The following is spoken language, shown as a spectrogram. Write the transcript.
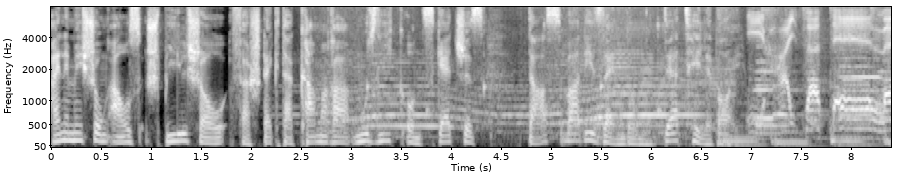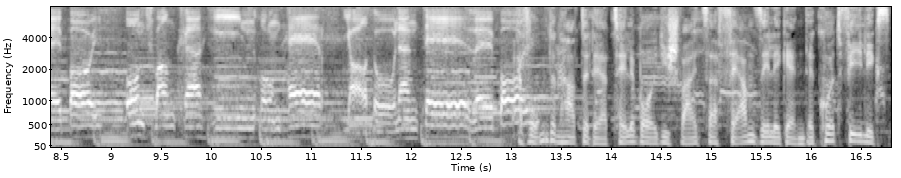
Eine Mischung aus Spielshow, versteckter Kamera, Musik und Sketches. Das war die Sendung der Teleboy. Erfunden hatte der Teleboy die Schweizer Fernsehlegende Kurt Felix,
